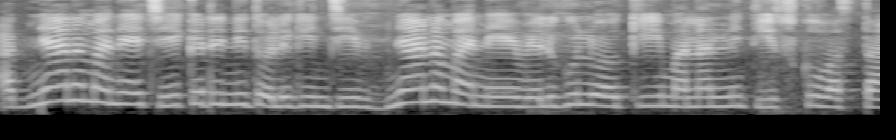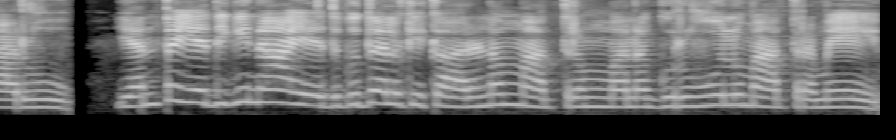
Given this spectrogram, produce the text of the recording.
అజ్ఞానం అనే చీకటిని తొలగించి విజ్ఞానం అనే వెలుగులోకి మనల్ని తీసుకువస్తారు. ఎంత ఎదిగినా ఎదుగుదలకి కారణం మాత్రం మన గురువులు మాత్రమే.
